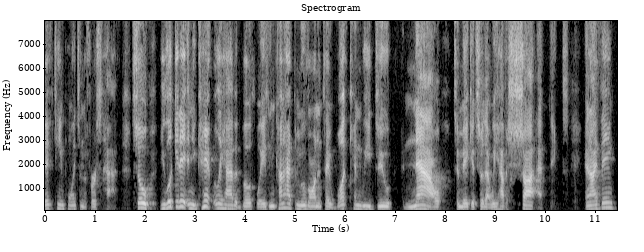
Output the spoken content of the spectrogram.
15 points in the first half. So you look at it and you can't really have it both ways. And you kind of have to move on and say, what can we do now to make it so that we have a shot at things? And I think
